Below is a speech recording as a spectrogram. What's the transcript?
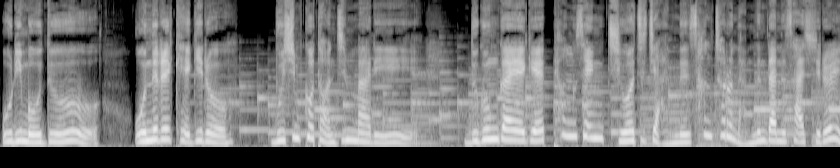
우리 모두 오늘을 계기로 무심코 던진 말이 누군가에게 평생 지워지지 않는 상처로 남는다는 사실을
